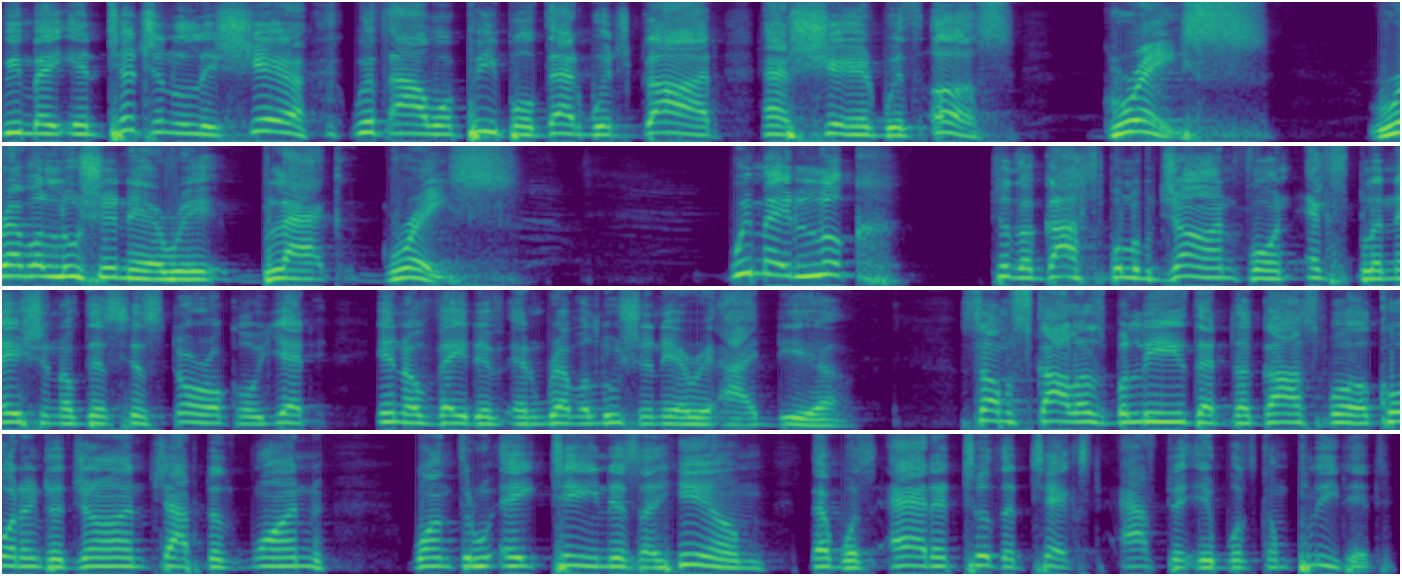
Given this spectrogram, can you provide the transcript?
we may intentionally share with our people that which God has shared with us grace, revolutionary black grace. We may look to the Gospel of John for an explanation of this historical yet innovative and revolutionary idea. Some scholars believe that the gospel, according to John chapter 1, 1 through 18, is a hymn that was added to the text after it was completed.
